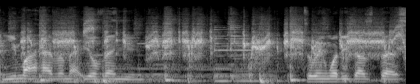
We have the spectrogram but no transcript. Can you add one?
and you might have him at your venue doing what he does best.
